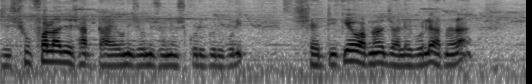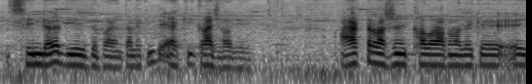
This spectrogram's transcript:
যে সুফলা যে সারটা হয়, উনিশ উনিশ উনিশ, কুড়ি কুড়ি কুড়ি, সেটিকেও আপনারা জলে গুলে আপনারা সিলিন্ডারে দিয়ে দিতে পারেন, তাহলে কিন্তু একই কাজ হবে। আর একটা রাসায়নিক খাবার আপনাদেরকে এই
